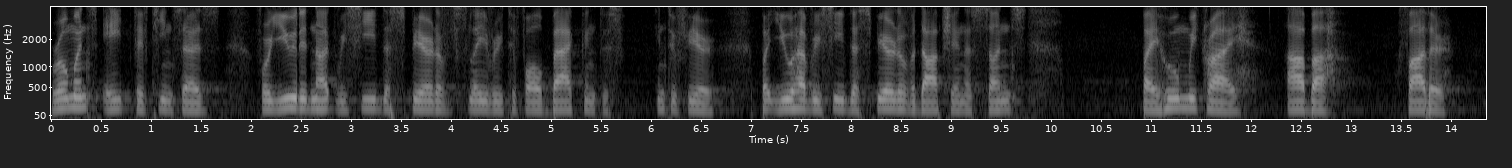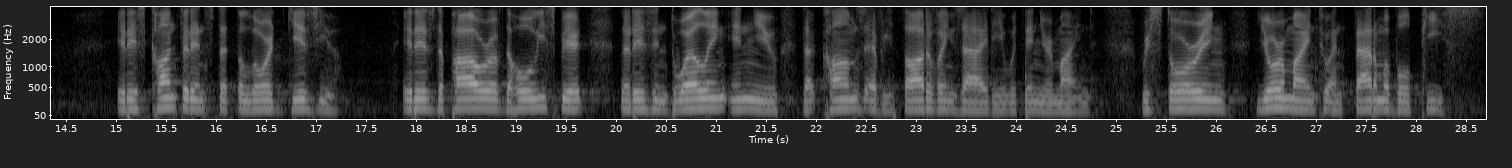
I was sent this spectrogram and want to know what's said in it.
Romans 8:15 says, "For you did not receive the spirit of slavery to fall back into, into fear, but you have received the spirit of adoption as sons, by whom we cry, Abba, Father." It is confidence that the Lord gives you. It is the power of the Holy Spirit that is indwelling in you that calms every thought of anxiety within your mind, restoring your mind to unfathomable peace.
